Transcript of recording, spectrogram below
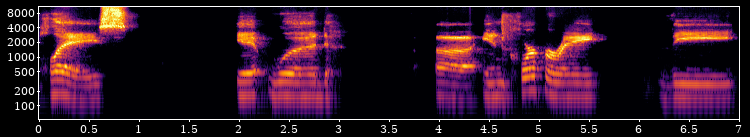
place, it would uh, incorporate the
